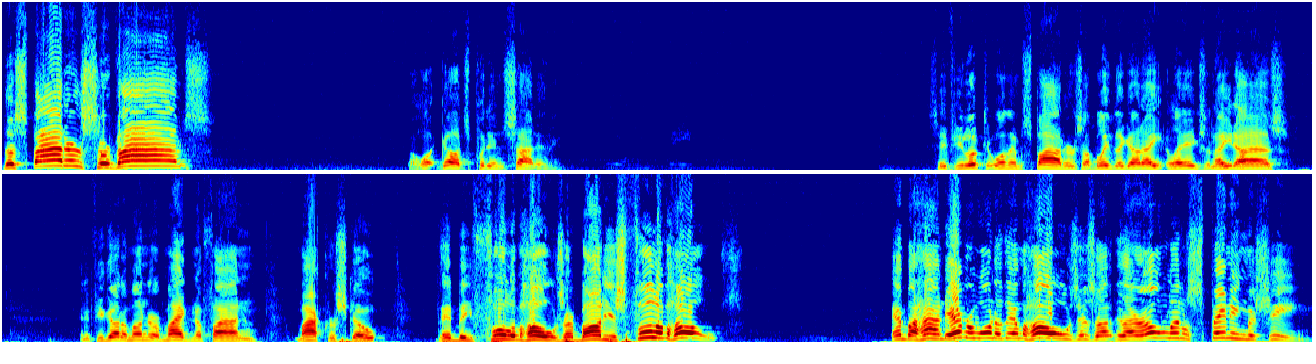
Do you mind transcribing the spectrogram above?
the spider survives by what God's put inside of him. See, if you looked at one of them spiders, I believe they got eight legs and eight eyes. And if you got them under a magnifying microscope, they'd be full of holes. Their body is full of holes. And behind every one of them holes is a, their own little spinning machine.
